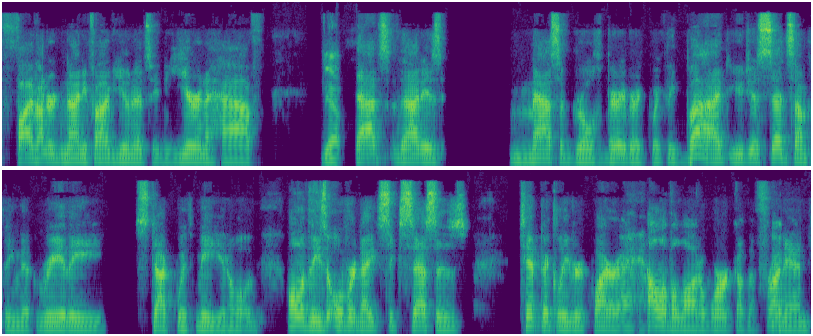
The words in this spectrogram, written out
595 units in a year and a half. Yeah, that's that is massive growth very very quickly. But you just said something that really stuck with me. You know, all of these overnight successes typically require a hell of a lot of work on the front yep. end.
